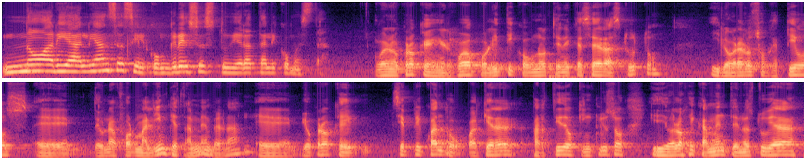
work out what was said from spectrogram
no haría alianzas si el Congreso estuviera tal y como está? Bueno, creo que en el juego político uno tiene que ser astuto y lograr los objetivos eh, de una forma limpia también, ¿verdad? Eh, yo creo que siempre y cuando cualquier partido que incluso ideológicamente no estuviera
